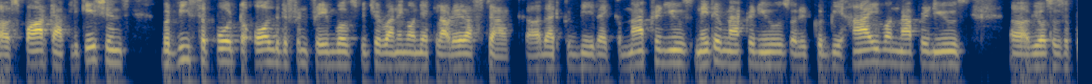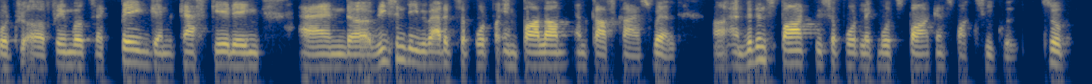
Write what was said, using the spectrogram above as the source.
Spark applications, but we support all the different frameworks which are running on your Cloudera stack. Uh, that could be like MapReduce, native MapReduce, or it could be Hive on MapReduce. Uh, we also support uh, frameworks like Pig and Cascading. And uh, recently, we've added support for Impala and Kafka as well. Uh, and within Spark, we support like both Spark and Spark SQL. So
